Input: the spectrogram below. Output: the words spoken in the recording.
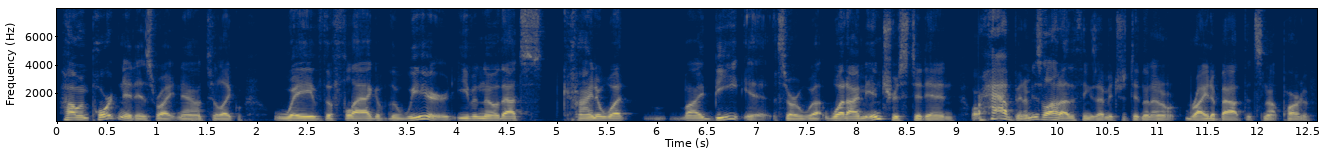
how important it is right now to like wave the flag of the weird, even though that's kind of what my beat is or what, what I'm interested in or have been. I mean, there's a lot of other things I'm interested in that I don't write about that's not part of,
